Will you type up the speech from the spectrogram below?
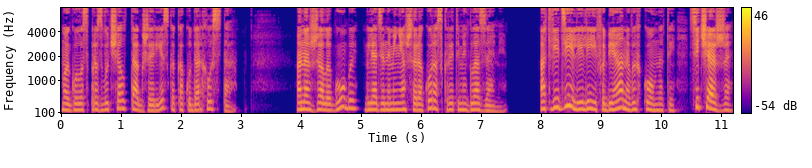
Мой голос прозвучал так же резко, как удар хлыста. Она сжала губы, глядя на меня широко раскрытыми глазами. «Отведи Лили и Фабиана в их комнаты. Сейчас же!»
